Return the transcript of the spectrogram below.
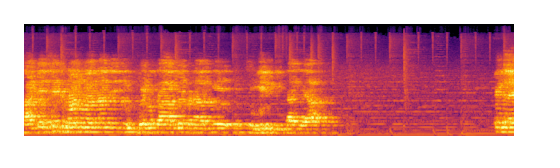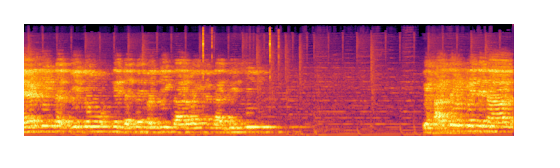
ਸਾਡੇ ਸਿੱਖ ਨੌਜਵਾਨਾਂ ਦੇ ਝੂਠੇ ਮੁਕਾਬਲੇ ਬਣਾ ਕੇ ਸ਼ਹੀਦ ਕੀਤਾ ਗਿਆ। ਇੰਗਲੈਂਡ ਦੀ ਧਰਤੀ ਤੋਂ ਇਹ ਜਥੇਬੰਦੀ ਕਾਰਵਾਈਆਂ ਕਰਦੀ ਸੀ। ਕਿ ਹਰ ਤਰੀਕੇ ਦੇ ਨਾਲ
